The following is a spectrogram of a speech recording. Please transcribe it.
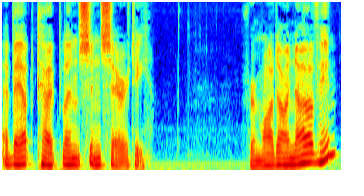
about Copeland's sincerity. From what I know of him,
